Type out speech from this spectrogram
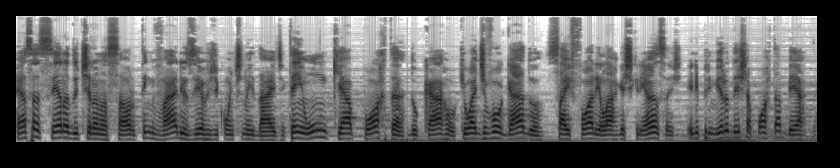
Essa cena do Tiranossauro tem vários erros de continuidade. Tem um que é a porta do carro, que o advogado sai fora e larga as crianças. Ele primeiro deixa a porta aberta.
